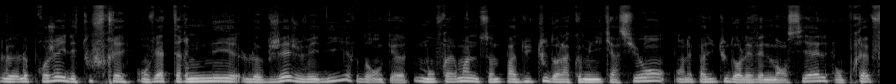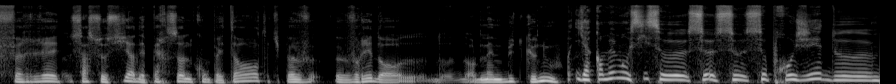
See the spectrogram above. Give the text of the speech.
Le, le, projet, il est tout frais. On vient de terminer l'objet, je vais dire. Donc, euh, mon frère et moi ne sommes pas du tout dans la communication, on n'est pas du tout dans l'événementiel. On préférerait s'associer à des personnes compétentes qui peuvent œuvrer dans, dans, le même but que nous. Il y a quand même aussi ce, ce, ce, ce projet de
